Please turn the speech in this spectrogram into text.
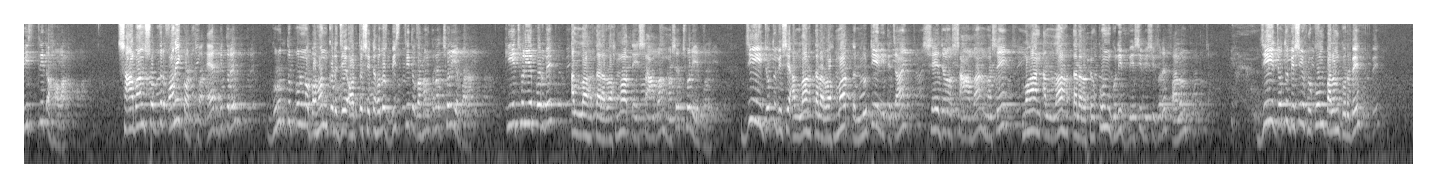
বিস্তৃত হওয়া। শাবান শব্দের অনেক অর্থ, এর ভিতরে গুরুত্বপূর্ণ বহন করে যে অর্থ সেটা হলো বিস্তৃত গ্রহণ করা, ছড়িয়ে পড়া। কি ছড়িয়ে পড়বে? আল্লাহ তালা রহমত এই শাবান মাসে ছড়িয়ে পড়ে। যে যত বেশি আল্লাহ তালা রহমত লুটিয়ে নিতে চায়, সে যেন শাবান মাসে মহান আল্লাহ তালার হুকুমগুলি বেশি বেশি করে পালন করতে চায়। যে যত বেশি হুকুম পালন করবে,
